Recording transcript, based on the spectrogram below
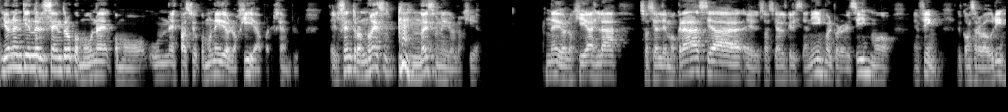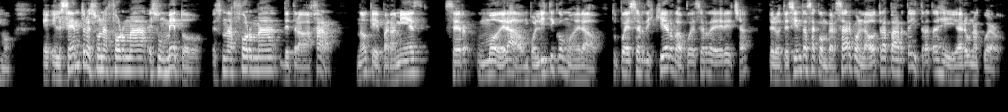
yo no entiendo el centro como, una, como un espacio, como una ideología, por ejemplo. El centro no es, no es una ideología. Una ideología es la socialdemocracia, el socialcristianismo, el progresismo, en fin, el conservadurismo. El centro es una forma, es un método, es una forma de trabajar, ¿no? Que para mí es ser un moderado, un político moderado. Tú puedes ser de izquierda o puedes ser de derecha, pero te sientas a conversar con la otra parte y tratas de llegar a un acuerdo.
